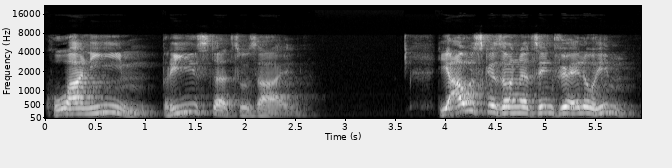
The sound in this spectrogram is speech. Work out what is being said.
Kohanim, Priester zu sein, die ausgesondert sind für Elohim,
